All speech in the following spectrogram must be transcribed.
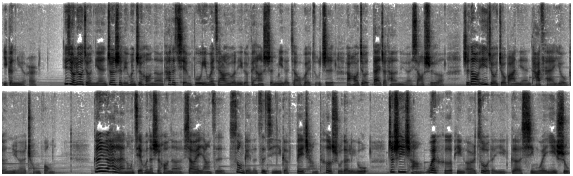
一个女儿。一九六九年正式离婚之后呢，她的前夫因为加入了一个非常神秘的教会组织，然后就带着他的女儿消失了。直到一九九八年，他才又跟女儿重逢。跟约翰·莱农结婚的时候呢，小野洋子送给了自己一个非常特殊的礼物，这是一场为和平而做的一个行为艺术，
